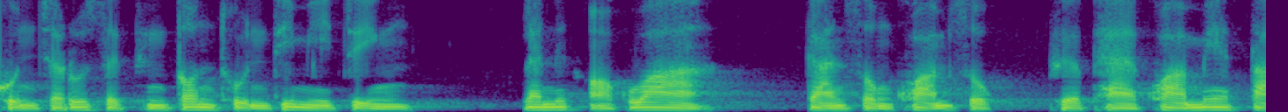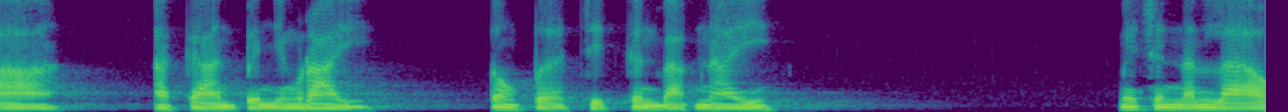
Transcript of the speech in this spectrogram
คุณจะรู้สึกถึงต้นทุนที่มีจริง และนึกออกว่า การส่งความสุขเพื่อแผ่ความเมตตา อาการเป็นอย่างไร ต้องเปิดจิตกันแบบไหน ไม่เช่นนั้นแล้ว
